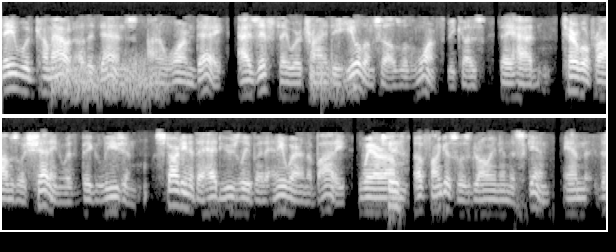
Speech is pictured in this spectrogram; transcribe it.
they would come out of the dens on a warm day as if they were trying to heal themselves with warmth because they had terrible problems with shedding with big lesion starting at the head usually but anywhere in the body where um, a fungus was growing in the skin and the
